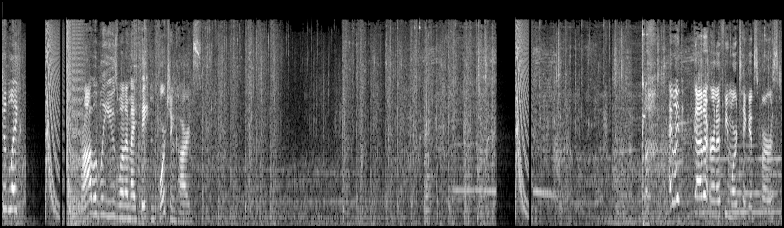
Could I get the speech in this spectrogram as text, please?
Should like probably use one of my fate and fortune cards. Ugh, I like gotta earn a few more tickets first.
